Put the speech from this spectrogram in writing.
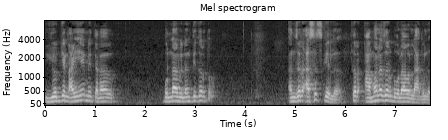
योग्य नाही आहे मी त्यांना पुन्हा विनंती करतो. आणि जर असंच केलं तर आम्हाला जर बोलावं लागलं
